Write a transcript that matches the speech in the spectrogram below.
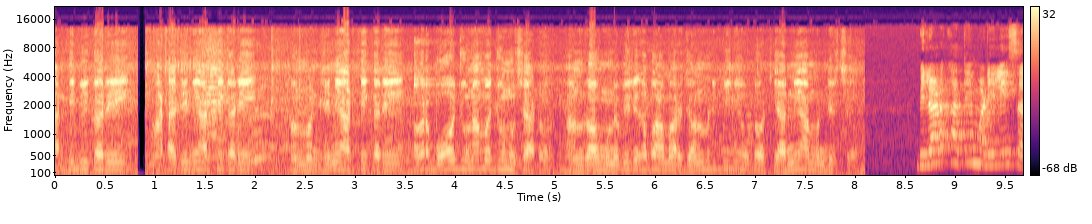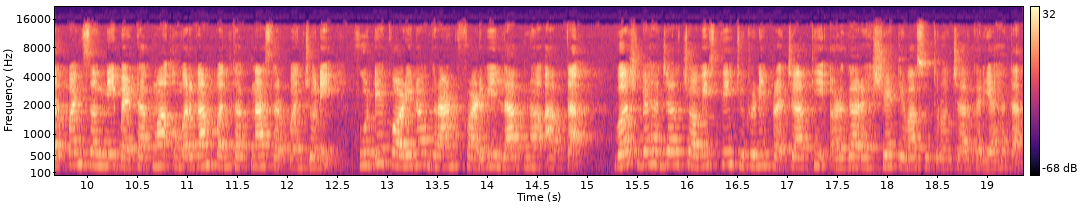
આરતી બી કરી, માતાજીની આરતી કરી, હનુમાનજીની આરતી કરી. હવે બહુ જૂનામાં જૂનું છે આટો હનુરાવ મને નહીં ખબર, અમારા જન્મ બી નહીં ઉઠો ત્યારની આ મંદિર છે. ભિલાડ ખાતે મળેલી સરપંચ સંઘની બેઠકમાં ઉમરગામ પંથકના સરપંચોને ફૂટી કોડીનો ગ્રાન્ટ ફાળવી લાભ ન આપતા. વર્ષ બે હજાર ચોવીસની ચૂંટણી પ્રચારથી અળગા રહેશે તેવા સૂત્રોચ્ચાર કર્યા હતા.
